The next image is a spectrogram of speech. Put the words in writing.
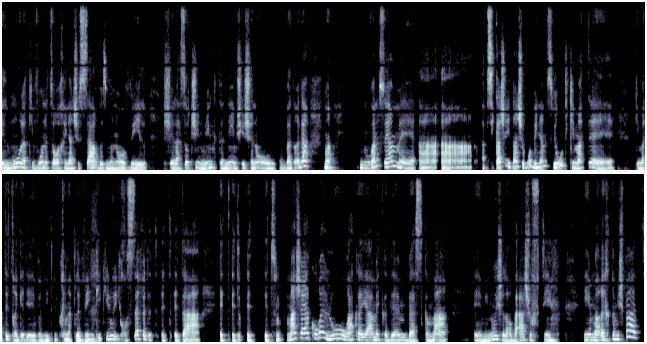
אל מול הכיוון לצורך העניין שסער בזמנו הוביל, של לעשות שינויים קטנים שישנו בהדרגה, כלומר, במובן מסוים הפסיקה שניתנה השבוע בעניין הסבירות היא כמעט כמעט טרגדיה יוונית מבחינת לוין, כי כאילו היא חושפת את, את, את, ה, את, את, את, את מה שהיה קורה לו רק היה מקדם בהסכמה אה, מינוי של ארבעה שופטים עם מערכת המשפט,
